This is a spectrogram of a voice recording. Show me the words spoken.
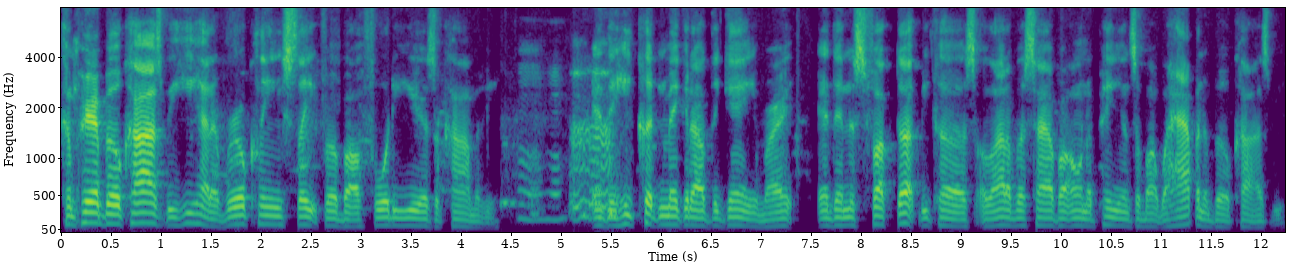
compare Bill Cosby, he had a real clean slate for about 40 years of comedy, Mhm. and Mhm. then he couldn't make it out the game, right? And then it's fucked up because a lot of us have our own opinions about what happened to Bill Cosby.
